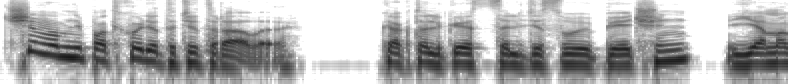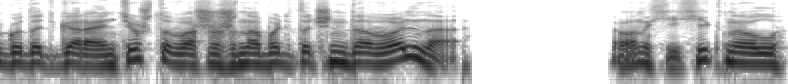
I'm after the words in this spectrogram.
Чем вам не подходят эти травы? Как только исцелите свою печень, я могу дать гарантию, что ваша жена будет очень довольна». Он хихикнул,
